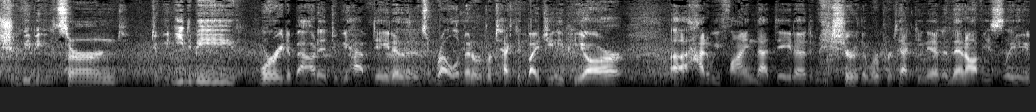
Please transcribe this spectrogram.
should we be concerned? Do we need to be worried about it? Do we have data that is relevant or protected by GDPR? Uh, how do we find that data to make sure that we're protecting it? And then obviously,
